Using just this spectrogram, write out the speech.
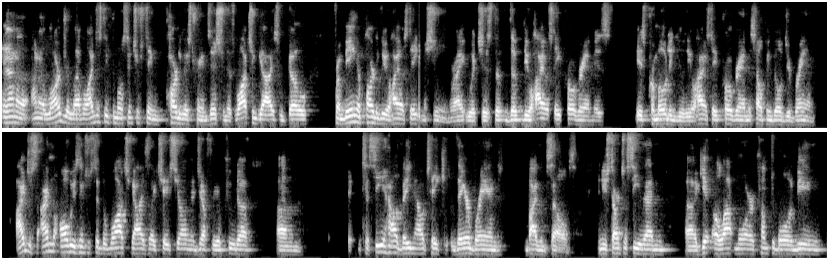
and on a on a larger level, I just think the most interesting part of this transition is watching guys who go from being a part of the Ohio State machine, right, which is the the, the Ohio State program is is promoting you. The Ohio State program is helping build your brand. I just I'm always interested to watch guys like Chase Young and Jeffrey Okudah um, to see how they now take their brand by themselves, and you start to see them uh, get a lot more comfortable in being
